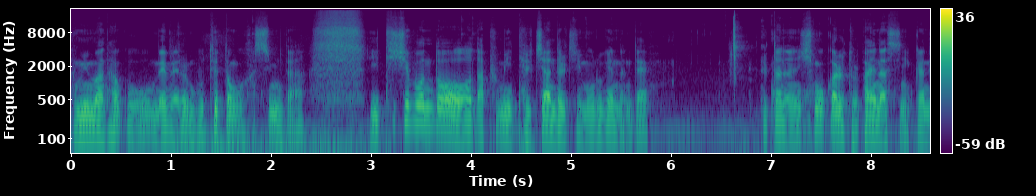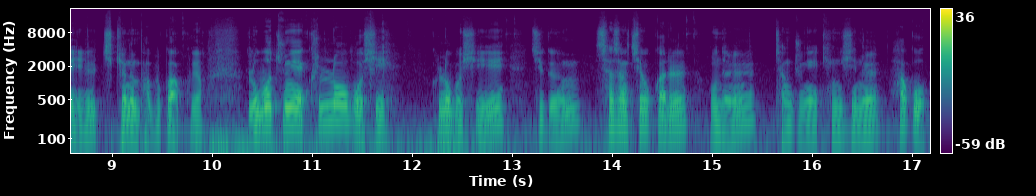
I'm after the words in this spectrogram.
고민만 하고 매매를 못했던 것 같습니다. 이 TC본도 납품이 될지 안 될지 모르겠는데 일단은 신고가를 돌파해 놨으니까 내일 지켜는 봐볼 것 같고요. 로봇 중에 클로봇이 클로봇이 지금 사상 최고가를 오늘 장중에 갱신을 하고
